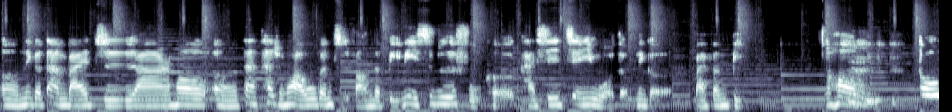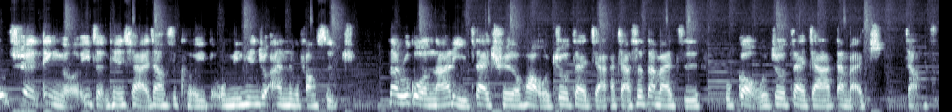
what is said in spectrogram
呃，那个蛋白质啊，然后呃，碳碳水化合物跟脂肪的比例是不是符合凯西建议我的那个百分比？然后都确定了一整天下来这样是可以的，我明天就按那个方式煮。那如果哪里再缺的话，我就再加。假设蛋白质不够，我就再加蛋白质这样子。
